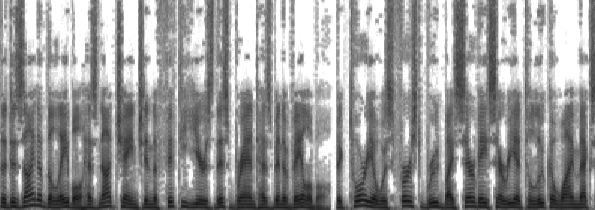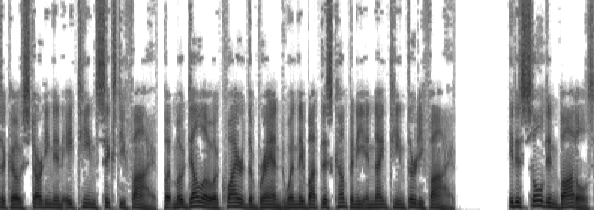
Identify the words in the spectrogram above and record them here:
The design of the label has not changed in the 50 years this brand has been available. Victoria was first brewed by Cervecería Toluca y Mexico starting in 1865, but Modelo acquired the brand when they bought this company in 1935. It is sold in bottles,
